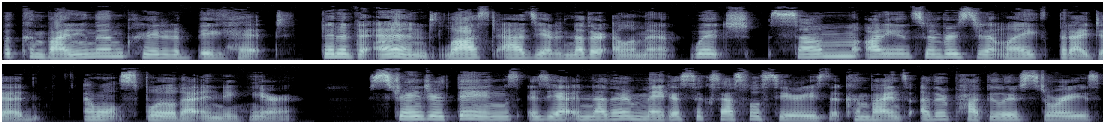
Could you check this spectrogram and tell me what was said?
but combining them created a big hit. Then at the end, Lost adds yet another element, which some audience members didn't like, but I did. I won't spoil that ending here. Stranger Things is yet another mega successful series that combines other popular stories.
